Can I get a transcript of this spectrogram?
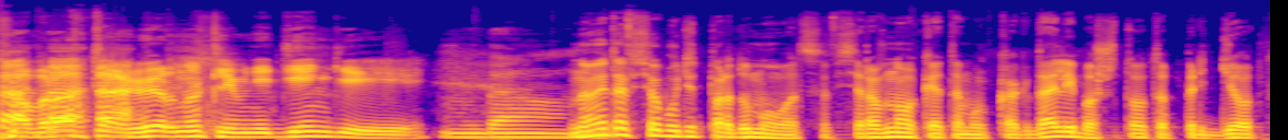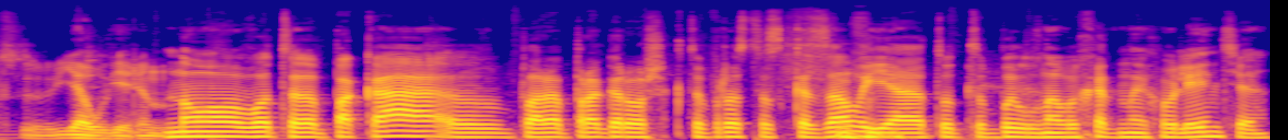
обратно, вернут ли мне деньги. и- Да. Но это все будет продумываться. Все равно к этому когда-либо что-то придет, я уверен. Но вот э, пока э, про, про горошек ты просто сказал, я тут был на выходных в ленте.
